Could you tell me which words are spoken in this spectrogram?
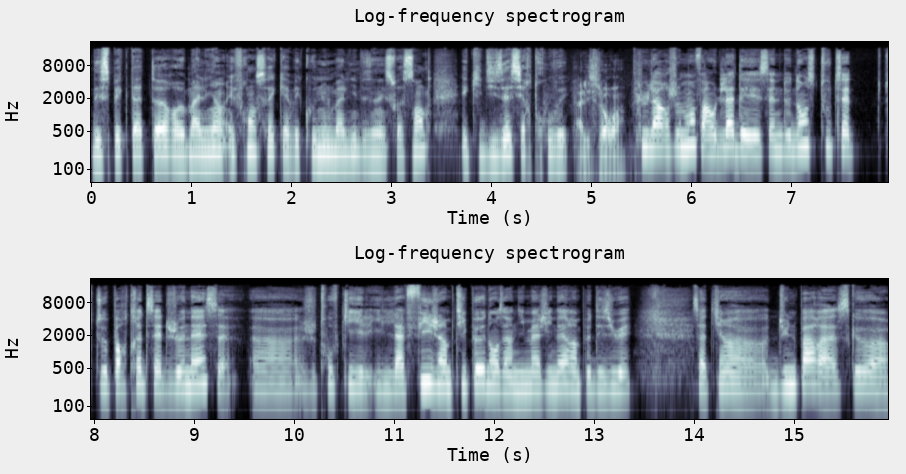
des spectateurs maliens et français qui avaient connu le Mali des années 60 et qui disaient s'y retrouver. Alice Leroy. Plus largement, enfin au-delà des scènes de danse, toute cette ce portrait de cette jeunesse, euh, je trouve qu'il la fige un petit peu dans un imaginaire un peu désuet. Ça tient euh, d'une part à ce que euh,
